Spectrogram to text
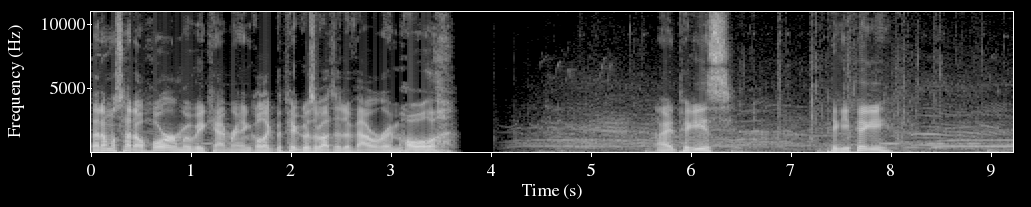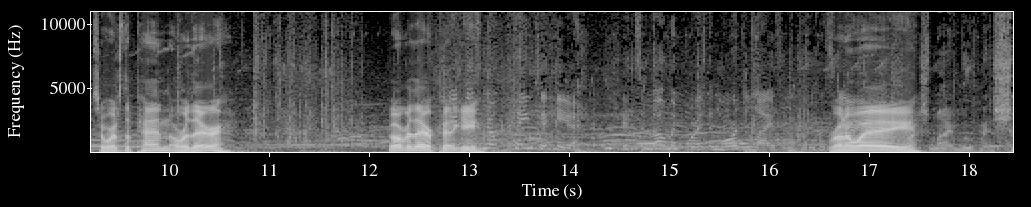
That almost had a horror movie camera angle, like the pig was about to devour him whole. Alright, piggies. Piggy, piggy. So where's the pen? Over there? Go over there, piggy. No painter here. It's a moment worth immortalizing for the Run away. My movement,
